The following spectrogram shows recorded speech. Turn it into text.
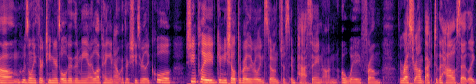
um, who's only 13 years older than me. I love hanging out with her. She's really cool. She played Gimme Shelter by the Rolling Stones just in passing on away from the restaurant back to the house at like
